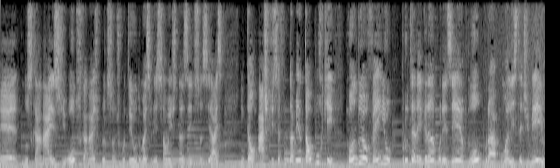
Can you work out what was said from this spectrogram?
é, nos canais de outros canais de produção de conteúdo, mas principalmente nas redes sociais. Então acho que isso é fundamental porque quando eu venho para o Telegram, por exemplo, ou para uma lista de e-mail,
